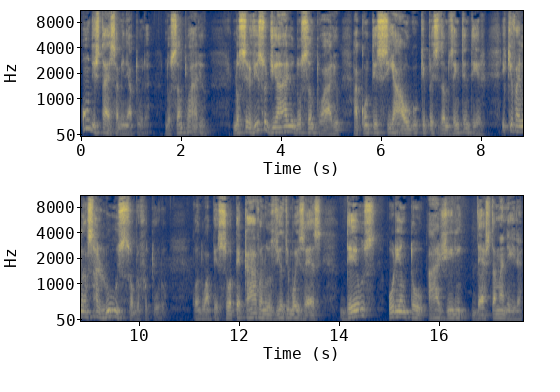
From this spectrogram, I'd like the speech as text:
Onde está essa miniatura? No santuário no serviço diário do santuário acontecia algo que precisamos entender e que vai lançar luz sobre o futuro. Quando uma pessoa pecava nos dias de Moisés, Deus orientou a agirem desta maneira.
